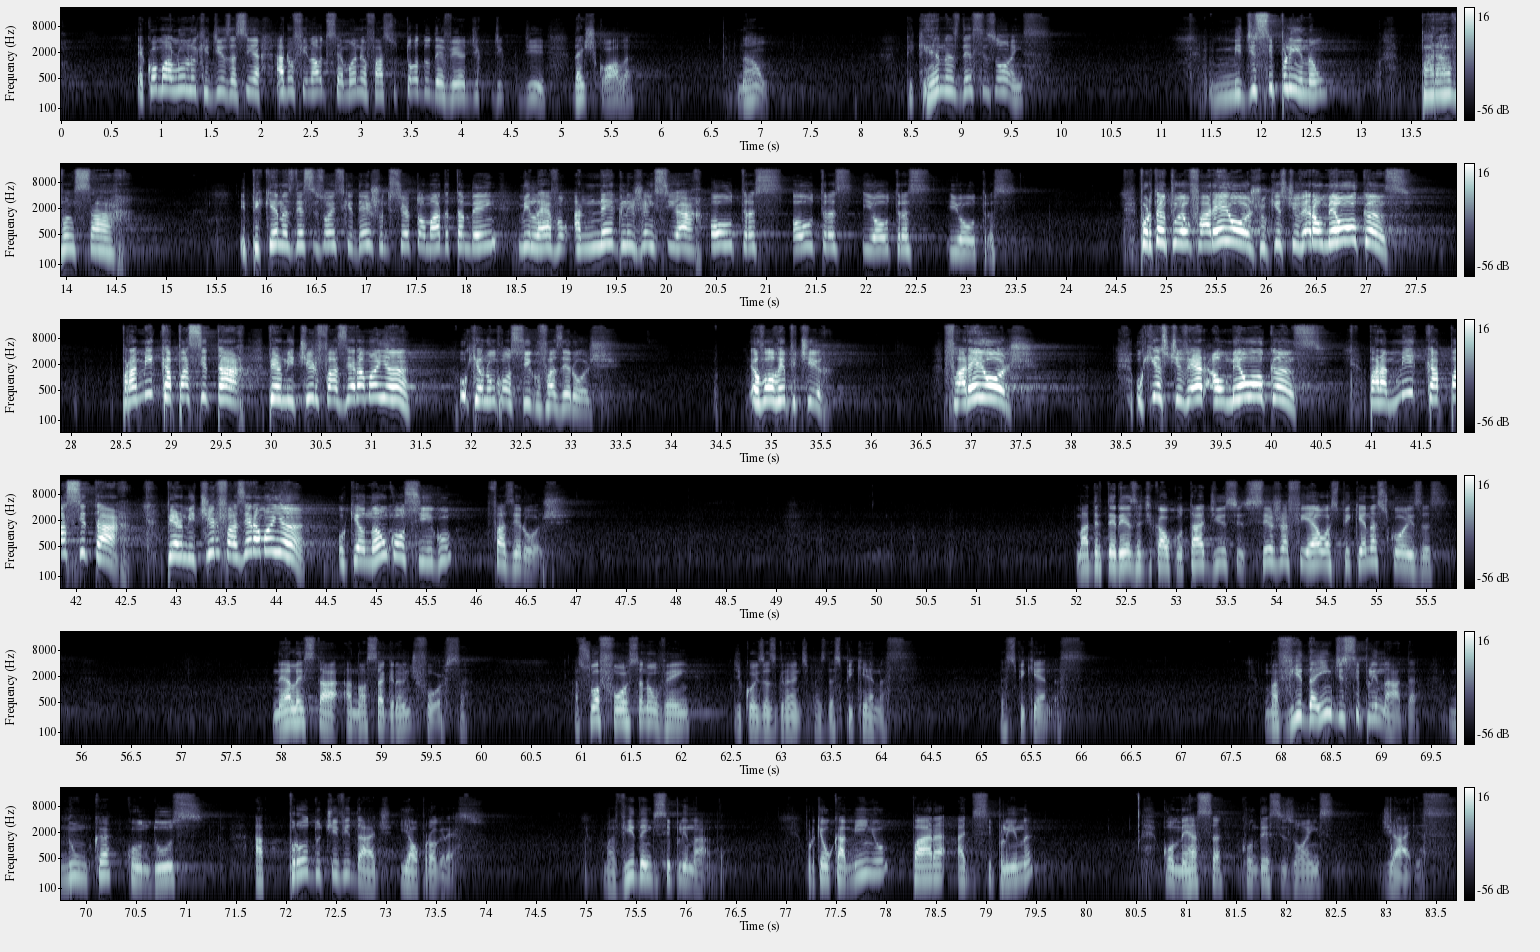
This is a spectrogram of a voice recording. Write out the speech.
É como aluno que diz assim: ah, no final de semana eu faço todo o dever de, de, de, da escola. Não. Pequenas decisões me disciplinam para avançar. E pequenas decisões que deixam de ser tomadas também me levam a negligenciar outras, outras e outras e outras. Portanto, eu farei hoje o que estiver ao meu alcance para me capacitar, permitir fazer amanhã o que eu não consigo fazer hoje. Eu vou repetir. Farei hoje o que estiver ao meu alcance para me capacitar, permitir fazer amanhã o que eu não consigo fazer hoje. Madre Teresa de Calcutá disse: "Seja fiel às pequenas coisas, Nela está a nossa grande força. A sua força não vem de coisas grandes, mas das pequenas. Das pequenas. Uma vida indisciplinada nunca conduz à produtividade e ao progresso uma vida indisciplinada. Porque o caminho para a disciplina começa com decisões diárias.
